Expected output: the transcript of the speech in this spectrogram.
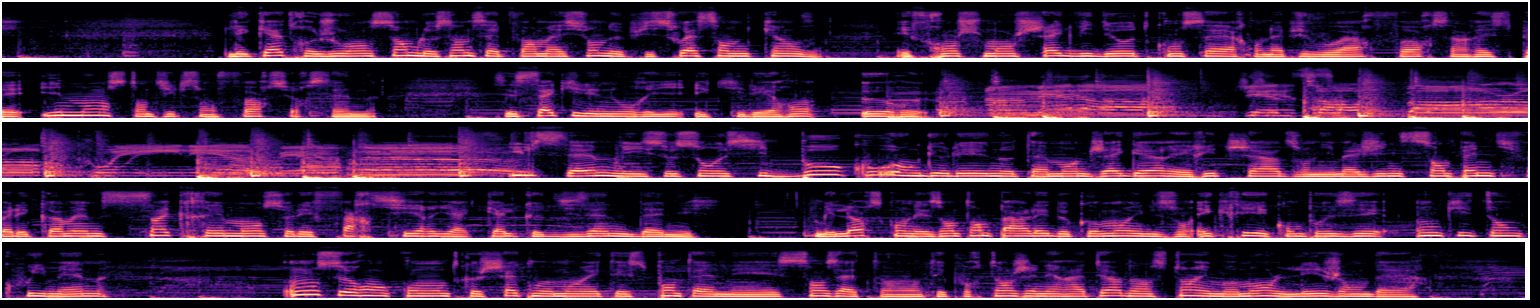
Les quatre jouent ensemble au sein de cette formation depuis 75 et franchement chaque vidéo de concert qu'on a pu voir force un respect immense tant ils sont forts sur scène. C'est ça qui les nourrit et qui les rend heureux. Mais ils se sont aussi beaucoup engueulés, notamment Jagger et Richards. On imagine sans peine qu'il fallait quand même sacrément se les farcir il y a quelques dizaines d'années. Mais lorsqu'on les entend parler de comment ils ont écrit et composé Honky Tonk Women, on se rend compte que chaque moment était spontané, sans attente, et pourtant générateur d'instants et moments légendaires.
